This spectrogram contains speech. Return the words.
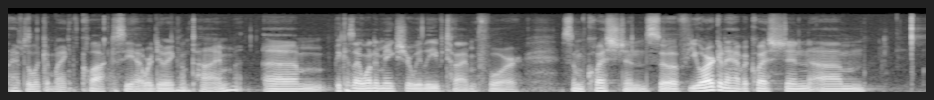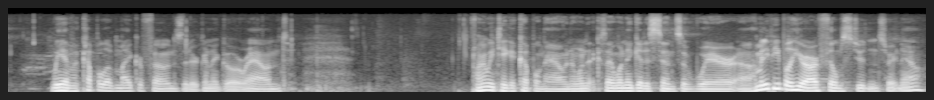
I have to look at my clock to see how we're doing on time um, because I want to make sure we leave time for some questions. So if you are going to have a question, um, we have a couple of microphones that are going to go around. Why don't we take a couple now? And because I, want to get a sense of where. Uh, how many people here are film students right now?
